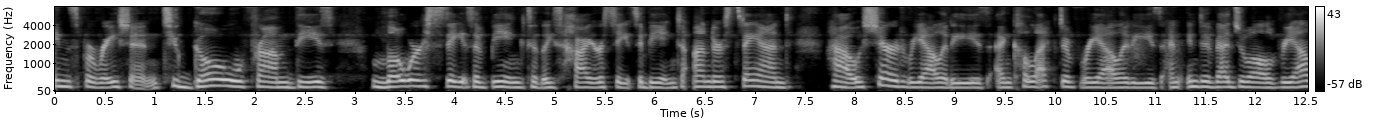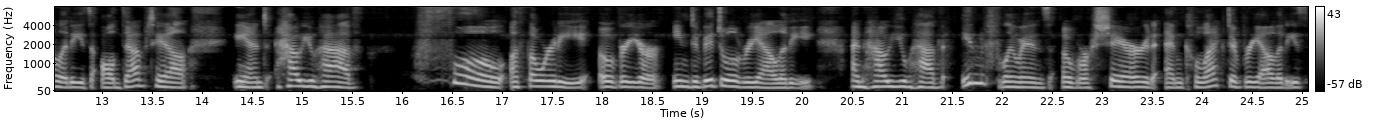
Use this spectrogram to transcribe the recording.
inspiration, to go from these lower states of being to these higher states of being, to understand how shared realities and collective realities and individual realities all dovetail and how you have full authority over your individual reality and how you have influence over shared and collective realities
